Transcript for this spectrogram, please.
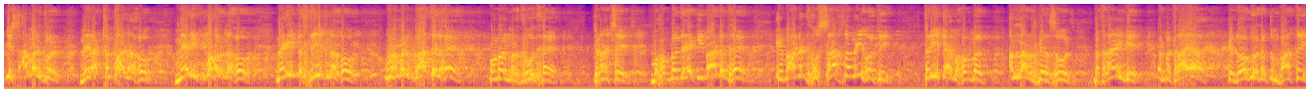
جس عمل پر میرا ٹھپا نہ ہو، میری مہر نہ ہو، میری تصدیق نہ ہو، وہ عمل باطل ہے، وہ عمل مردود ہے۔ چنانچہ محبت ایک عبادت ہے، عبادت خود ساختہ نہیں ہوتی، طریقہ محبت۔ اللہ اور اس کے رسول بتلائیں گے اور بتلایا کہ لوگوں، اگر تم واقعی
